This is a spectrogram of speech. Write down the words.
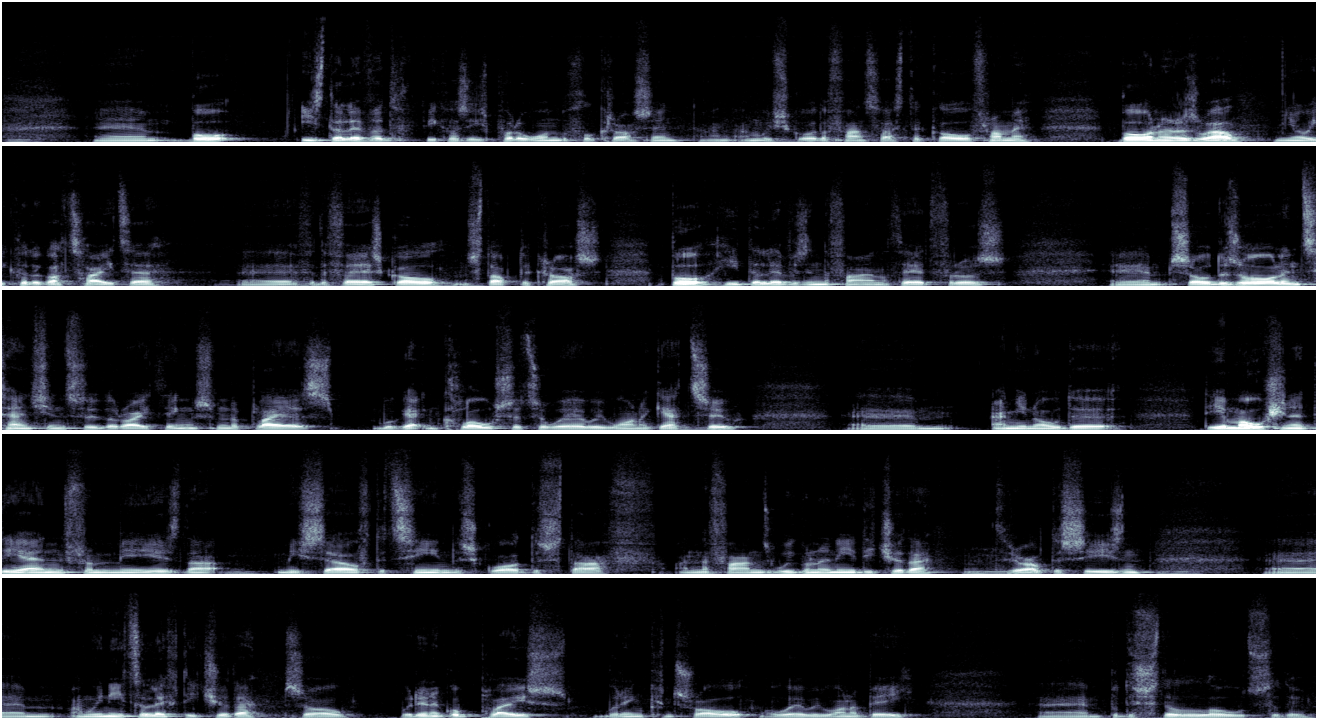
Um, but he's delivered because he's put a wonderful cross in and, and we've scored a fantastic goal from it. Borna as well, you know, he could have got tighter uh, for the first goal and stopped the cross, but he delivers in the final third for us. Um, so there's all intention to do the right things from the players. We're getting closer to where we want to get to. Um, and you know the the emotion at the end from me is that mm. myself, the team, the squad, the staff and the fans, we're going to need each other mm throughout the season. Mm um, and we need to lift each other. So we're in a good place, we're in control of where we want to be. Um, but there's still loads to do.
